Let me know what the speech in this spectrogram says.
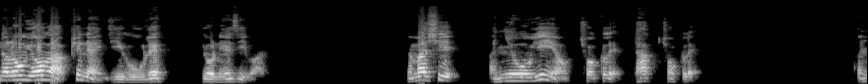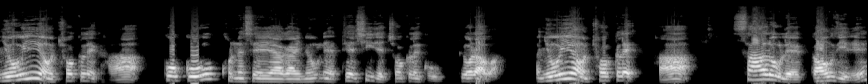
နှလုံးရောဂါဖြစ်နိုင်ခြေကိုလည်းညှော်နှဲစေပါတယ် နံပါတ်၈အညိုရင့်ရောင် chocolate dark chocolate အညိုရင့်ရောင် chocolate ဟာကိုကို80ရာခိုင်နှုန်းနဲ့ထည့်ရှိတဲ့ chocolate ကိုပြောတာပါအညိုရင့်ရောင် chocolate ဟာစားလို့လည်းကောင်းစေတယ်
